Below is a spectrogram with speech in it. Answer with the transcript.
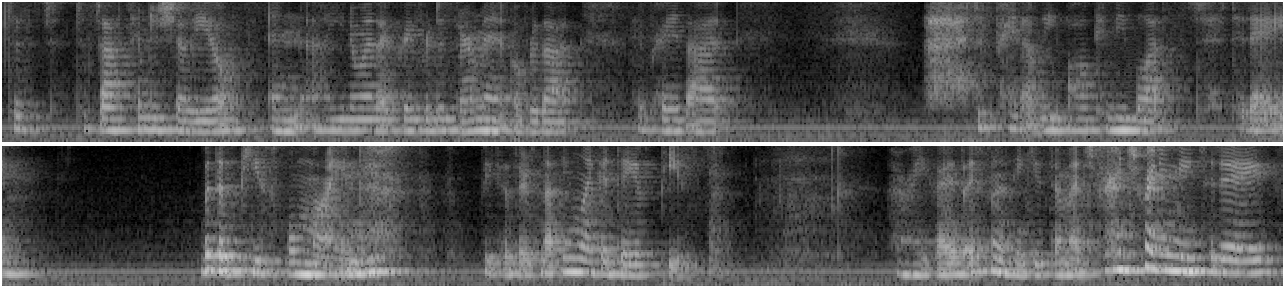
Just, just ask Him to show you. And uh, you know what? I pray for discernment over that. I pray that, just pray that we all can be blessed today with a peaceful mind because there's nothing like a day of peace. All right, you guys, I just want to thank you so much for joining me today.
